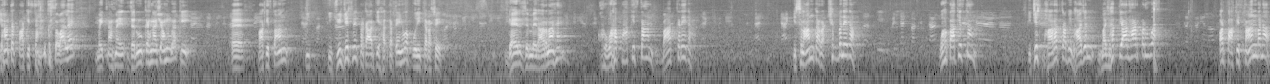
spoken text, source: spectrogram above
जहाँ तक पाकिस्तान का सवाल है मैं इतना मैं ज़रूर कहना चाहूँगा कि पाकिस्तान की, की जिस भी प्रकार की हरकतें हैं, वह पूरी तरह से गैर जिम्मेदारना है और वह पाकिस्तान बात करेगा। इस्लाम का रक्षक बनेगा। वह पाकिस्तान कि जिस भारत का विभाजन मज़हब के आधार पर हुआ और पाकिस्तान बना,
